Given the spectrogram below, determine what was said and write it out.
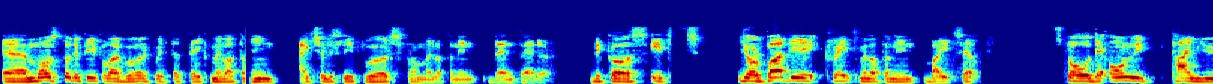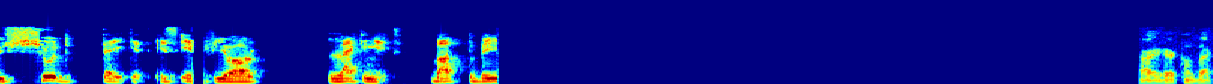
Uh, most of the people I work with that take melatonin actually sleep worse from melatonin than better because it's your body creates melatonin by itself. So the only time you should take it is if you are lacking it. But to be All right, here it comes back.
